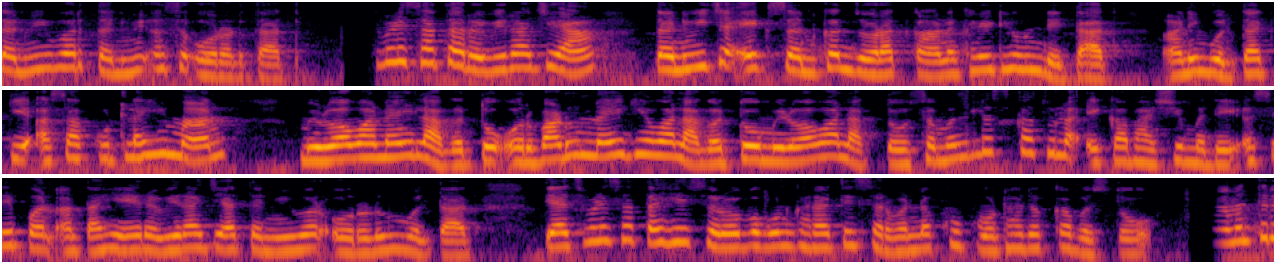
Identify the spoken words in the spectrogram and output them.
तन्वीवर तन्वी असं ओरडतात. त्यावेळेस आता रविराज या तन्वीच्या एक सनकन जोरात कानाखाली ठेवून देतात आणि बोलतात की असा कुठलाही मान मिळवावा नाही लागत तो ओरबाडून नाही घ्यावा लागत तो मिळवावा लागतो. समजलंच का तुला एका भाषेमध्ये? असे पण आता हे रविराज या तन्वीवर ओरडून बोलतात. त्याच वेळेस आता हे सर्व बघून घरातील सर्वांना खूप मोठा धक्का बसतो. त्यानंतर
